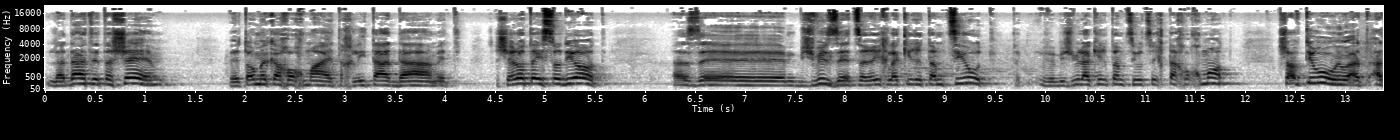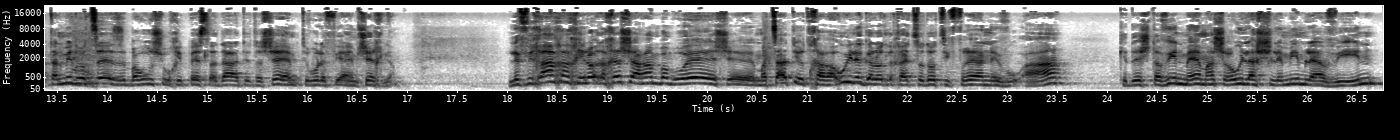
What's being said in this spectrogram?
לדעת את השם ואת עומק החוכמה, את תכלית האדם, את השאלות היסודיות. אז uh, בשביל זה צריך להכיר את המציאות, ובשביל להכיר את המציאות צריך את החוכמות. עכשיו תראו, התלמיד רוצה, זה ברור שהוא חיפש לדעת את השם, תראו לפי ההמשך גם. לפיכך החילות, אחרי שהרמב"ם רואה שמצאתי אותך ראוי לגלות לך את סודות ספרי הנבואה כדי שתבין מהם מה שראוי לשלמים להבין.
